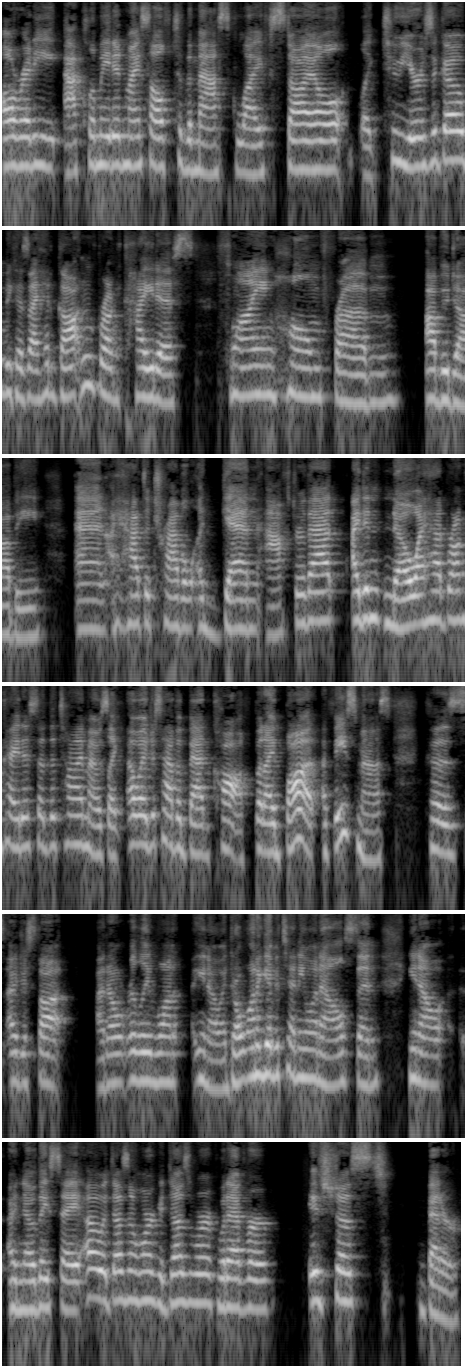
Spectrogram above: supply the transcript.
already acclimated myself to the mask lifestyle like two years ago because I had gotten bronchitis flying home from Abu Dhabi and I had to travel again after that. I didn't know I had bronchitis at the time. I was like, oh, I just have a bad cough. But I bought a face mask because I just thought, I don't really want, you know, I don't want to give it to anyone else. And, you know, I know they say, oh, it doesn't work, it does work, whatever. It's just better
